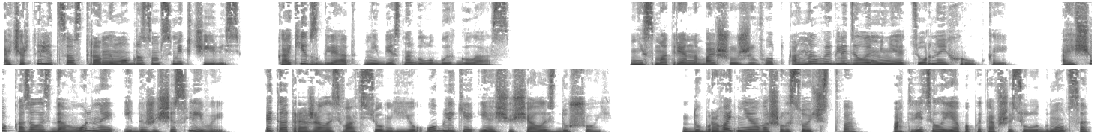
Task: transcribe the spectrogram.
а черты лица странным образом смягчились, как и взгляд небесно-голубых глаз. Несмотря на большой живот, она выглядела миниатюрной и хрупкой. А еще казалась довольной и даже счастливой. Это отражалось во всем ее облике и ощущалось душой. «Доброго дня, Ваше Высочество!» Ответила я, попытавшись улыбнуться,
